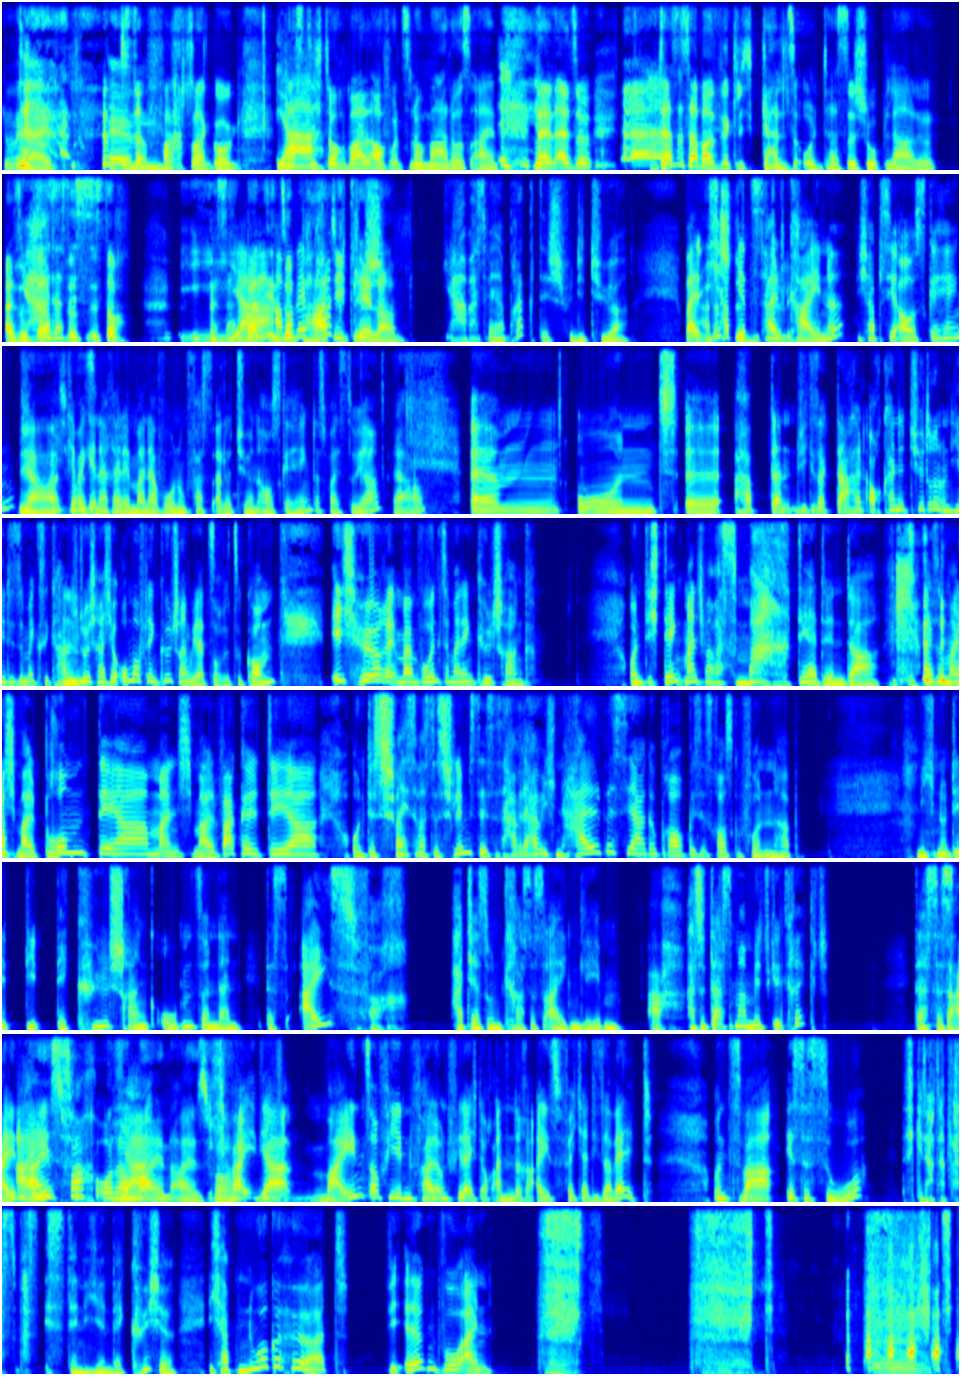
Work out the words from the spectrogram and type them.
Tut mir leid. Dieser ähm, Fachjargon. Ja. Lass dich doch mal auf uns Normalos ein. Nein, also, das ist aber wirklich ganz unterste Schublade. Also, ja, das, das, das ist, ist, doch, das hat ja, man in so Partykellern. Ja, aber es wäre ja praktisch für die Tür. Weil Ja, ich habe jetzt halt natürlich. keine. Ich habe sie ausgehängt. Ja, ich ich habe ja generell in meiner Wohnung fast alle Türen ausgehängt, das weißt du ja. Ja. Ähm, und äh, habe dann, wie gesagt, da halt auch keine Tür drin und hier diese Mhm. mexikanische Durchreiche, um auf den Kühlschrank wieder zurückzukommen. Ich höre in meinem Wohnzimmer den Kühlschrank. Und ich denk manchmal, was macht der denn da? Also manchmal brummt der, manchmal wackelt der. Und das, weißt du, was das Schlimmste ist? Das habe, da habe ich ein halbes Jahr gebraucht, bis ich es rausgefunden habe. Nicht nur die, die, der Kühlschrank oben, sondern das Eisfach hat ja so ein krasses Eigenleben. Ach. Hast du das mal mitgekriegt? Dass das Dein Eisfach oder mein Eisfach? Ich weiß, ja, meins auf jeden Fall und vielleicht auch andere Eisfächer dieser Welt. Und zwar ist es so, dass ich gedacht habe, was, was ist denn hier in der Küche? Ich habe nur gehört, wie irgendwo ein Pfft, Pfft, Pfft.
